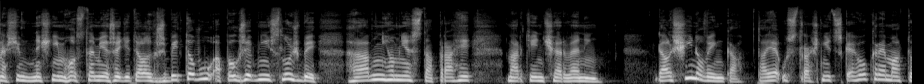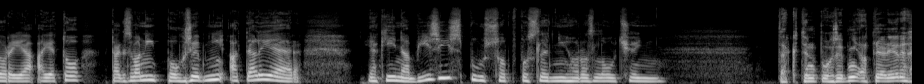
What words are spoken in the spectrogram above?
Naším dnešním hostem je ředitel hřbitovů a pohřební služby hlavního města Prahy Martin Červený. Další novinka, ta je u Strašnického krematoria a je to takzvaný pohřební ateliér. Jaký nabízí způsob posledního rozloučení? Tak ten pohřební ateliér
